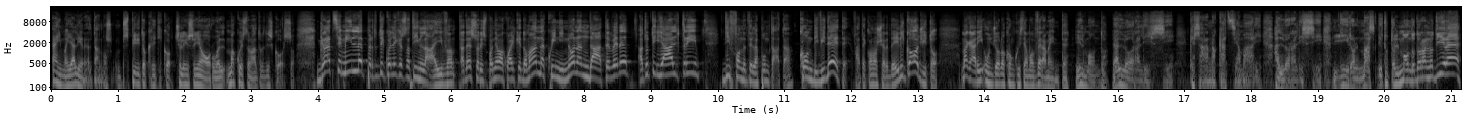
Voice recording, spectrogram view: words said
Eh, i maiali in realtà hanno spirito critico, ce lo insegna Orwell, ma questo è un altro discorso. Grazie mille per tutti quelli che sono stati in live. Adesso rispondiamo a qualche domanda, quindi non andatevene. A tutti gli altri, diffondete la puntata, condividete, fate conoscere Daily Cogito. Magari un giorno conquistiamo veramente il mondo. E allora lì sì, che saranno cazzi amari. Allora lì sì, gli Elon Musk di tutto il mondo dovranno dire...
